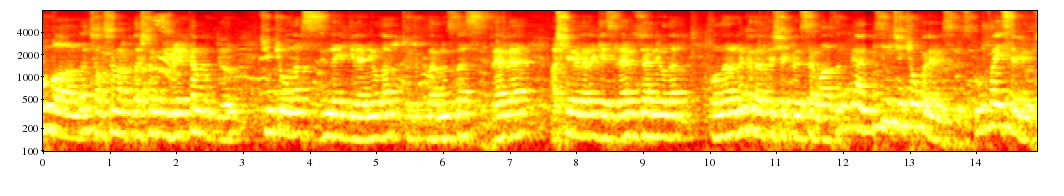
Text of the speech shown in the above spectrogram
bu bağlamda çalışan arkadaşlarımı yürekten kutluyorum. Çünkü onlar sizinle ilgileniyorlar. Çocuklarınızla, sizlerle. Başka yerlere geziler düzenliyorlar. Onlara ne kadar teşekkür etsem azdır. Yani bizim için çok önemlisiniz. Urfa'yı seviyoruz.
